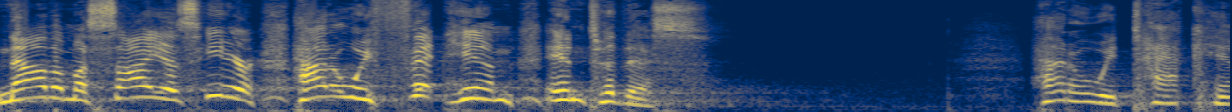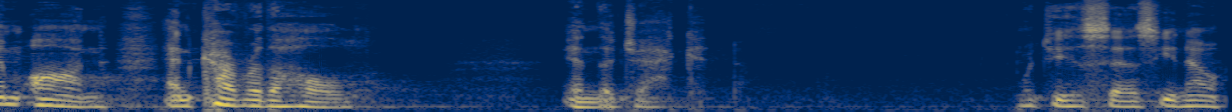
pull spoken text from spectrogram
Now the Messiah is here. How do we fit him into this? How do we tack him on and cover the hole in the jacket? Well, Jesus says, you know,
